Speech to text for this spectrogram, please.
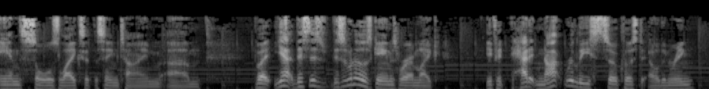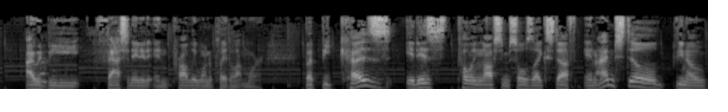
and Souls likes at the same time. Um, but yeah, this is this is one of those games where I'm like, if it had it not released so close to Elden Ring, I would be fascinated and probably want to play it a lot more. but because it is pulling off some Souls like stuff, and I'm still, you know,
